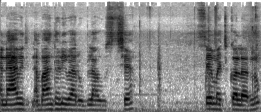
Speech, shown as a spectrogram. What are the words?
અને આવી રીતના બાંધણીવાળું બ્લાઉઝ છે. સેમ જ કલરનું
